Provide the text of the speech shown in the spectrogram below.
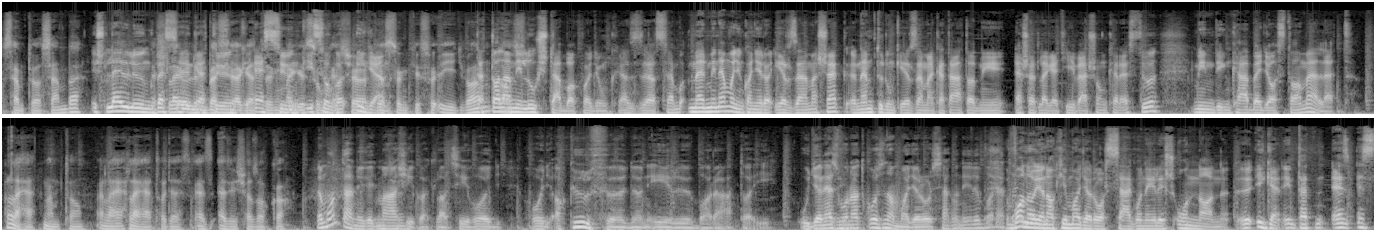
szemtől szembe. És leülünk, és beszélgetünk, eszünk, megiszunk iszogat, igen. eszünk, iszunk, így van. Tehát talán az- mi lustábbak vagyunk ezzel szemben, mert mi nem vagyunk annyira érzelmesek, nem tudunk érzelmeket átadni esetleg egy híváson keresztül, mind inkább egy asztal mellett. Lehet, nem tudom. Le, lehet, hogy ez, ez, ez is az oka. De mondtál még egy másikat, Laci, hogy, hogy a külföldön élő barátai. Ugyanez vonatkozna Magyarországon élő barátai? Van olyan, aki Magyarországon él, és onnan. Igen, tehát ez, ez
